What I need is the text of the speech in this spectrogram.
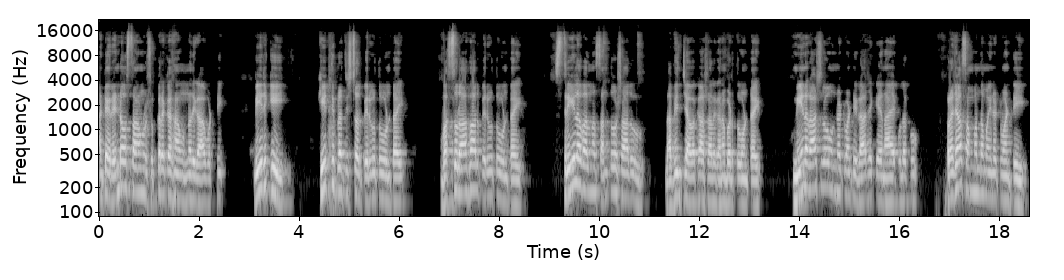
అంటే రెండవ స్థానంలో శుక్రగ్రహం ఉన్నది కాబట్టి వీరికి కీర్తి ప్రతిష్టలు పెరుగుతూ ఉంటాయి. వస్తు లాభాలు పెరుగుతూ ఉంటాయి. స్త్రీల వలన సంతోషాలు లభించే అవకాశాలు కనబడుతూ ఉంటాయి. మీనరాశిలో ఉన్నటువంటి రాజకీయ నాయకులకు ప్రజా సంబంధమైనటువంటి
